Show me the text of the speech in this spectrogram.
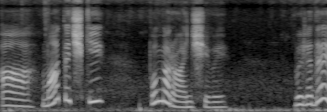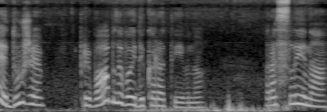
а маточки помаранчеві. Виглядає дуже привабливо і декоративно. Рослина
